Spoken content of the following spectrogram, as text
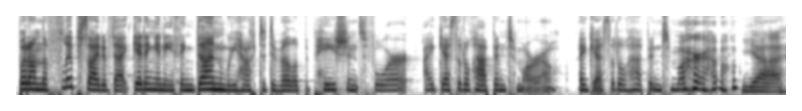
But on the flip side of that, getting anything done, we have to develop a patience for, I guess it'll happen tomorrow. I guess it'll happen tomorrow. Yeah,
